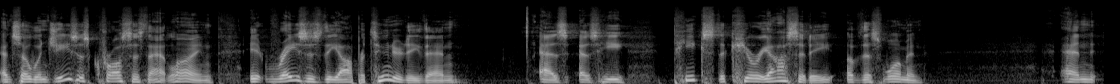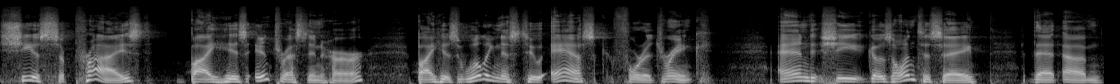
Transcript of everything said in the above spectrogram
And so when Jesus crosses that line, it raises the opportunity then as as he piques the curiosity of this woman. And she is surprised by his interest in her, by his willingness to ask for a drink. And she goes on to say that, um,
